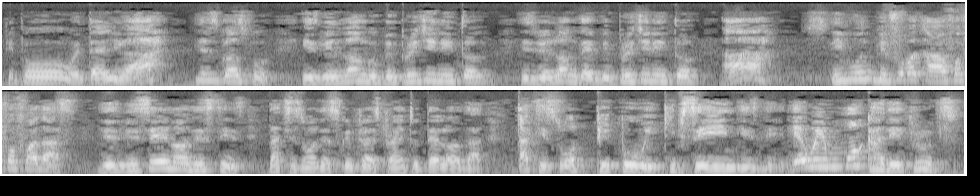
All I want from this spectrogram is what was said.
People will tell you, ah, this gospel, it's been long we've been preaching it. Oh. It's been long they've been preaching it. Oh. Ah, even before our forefathers, they've been saying all these things. That is what the scripture is trying to tell us that. That is what people will keep saying these days. They will mock at the truth.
